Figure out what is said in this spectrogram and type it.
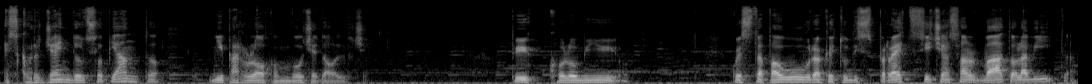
e scorgendo il suo pianto gli parlò con voce dolce. Piccolo mio, questa paura che tu disprezzi ci ha salvato la vita.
